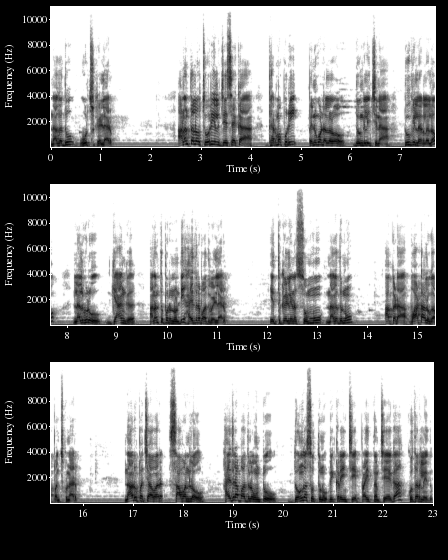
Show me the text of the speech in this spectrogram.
నగదు ఊడ్చుకెళ్ళారు. అనంతలో చోరీలు చేశాక ధర్మపురి పెనుగొండలలో దొంగిలించిన టూ వీలర్లలో నలుగురు గ్యాంగ్ అనంతపురం నుండి హైదరాబాద్ వెళ్ళారు. ఎత్తుకెళ్ళిన సొమ్ము నగదును అక్కడ వాటాలుగా పంచుకున్నారు. నారు పచావర్ సావన్లో హైదరాబాద్లో ఉంటూ దొంగ సొత్తును విక్రయించే ప్రయత్నం చేయగా కుదరలేదు.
